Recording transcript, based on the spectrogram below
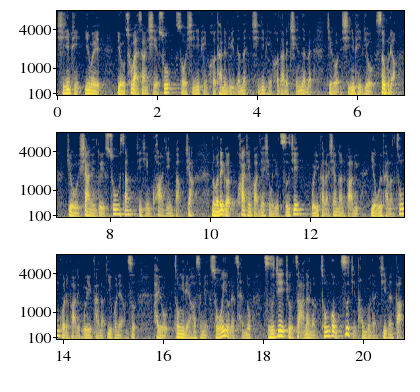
习近平因为有出版商写书说习近平和他的女人们，习近平和他的情人们，结果习近平就受不了，就下令对苏商进行跨境绑架。那么那个跨境绑架行为就直接违反了香港的法律，也违反了中国的法律，违反了一国两制，还有中英联合声明所有的承诺，直接就砸烂了中共自己通过的基本法。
